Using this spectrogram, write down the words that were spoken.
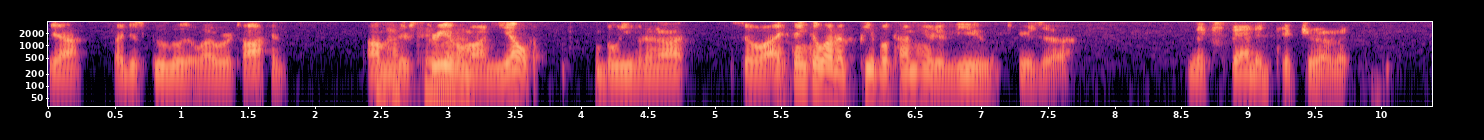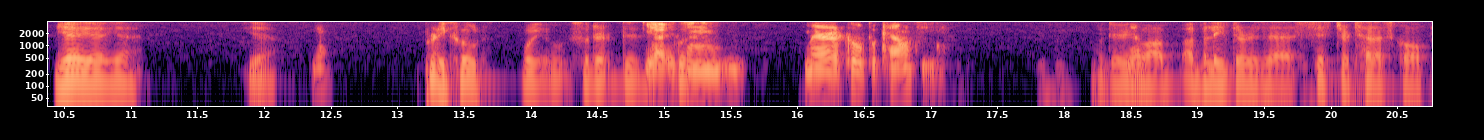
Yeah, I just googled it while we were talking. Um, We'll there's to, three of uh, them on Yelp, believe it or not. So I think a lot of people come here to view. Here's a an expanded picture of it. Yeah, yeah, yeah, yeah. Yeah. Pretty cool. We, so there, there's, Yeah, it's in Maricopa County. Well, there you Yep. go. I, I believe there is a sister telescope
